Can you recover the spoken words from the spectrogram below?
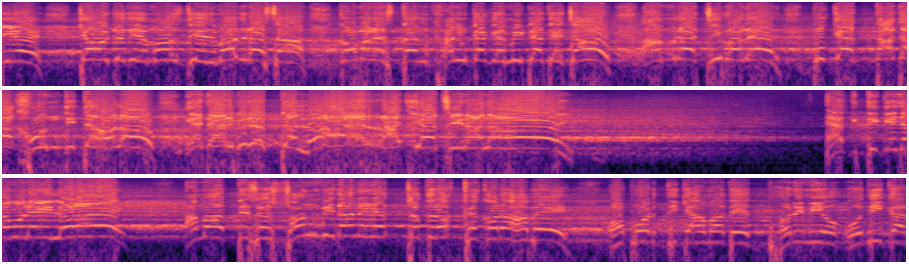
গিয়ে কেউ যদি মসজিদ, মাদ্রাসা, কবরস্থান, খানকাকে মিটাতে চায়, আমরা জীবনের বুকে তাজা খুন দিতে হলো এদের বিরুদ্ধে লড়াইয়ের রাজি আছি না নয় একদিকে যেমন এই লড়াই আমার দেশের সংবিধানের ইজ্জত রক্ষা করা হবে, অপরদিকে আমাদের ধর্মীয় অধিকার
